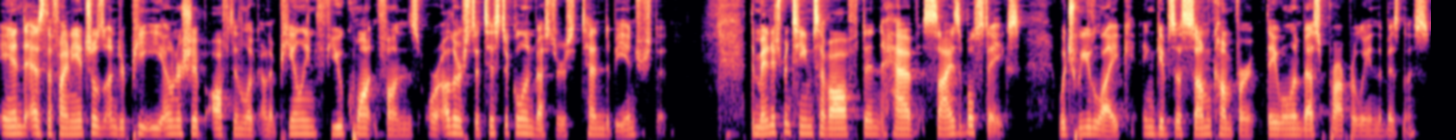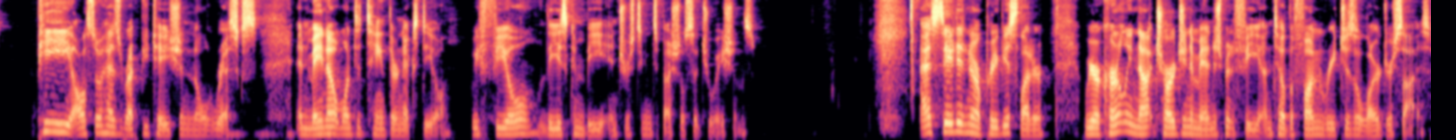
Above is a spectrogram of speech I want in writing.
and as the financials under PE ownership often look unappealing, few quant funds or other statistical investors tend to be interested. The management teams have often have sizable stakes, which we like and gives us some comfort they will invest properly in the business. PE also has reputational risks and may not want to taint their next deal. We feel these can be interesting special situations. As stated in our previous letter, we are currently not charging a management fee until the fund reaches a larger size.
